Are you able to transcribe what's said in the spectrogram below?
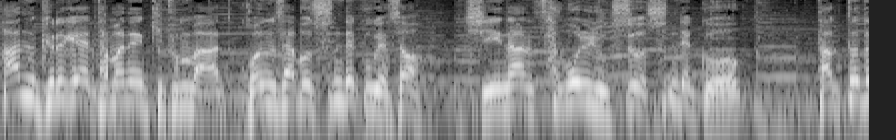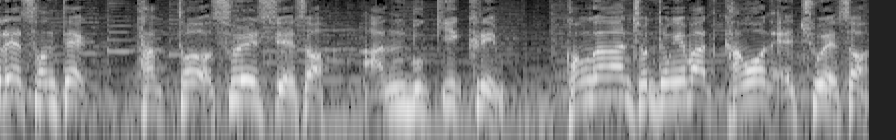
한 그릇에 담아낸 깊은 맛 권사부 순댓국에서 진한 사골 육수 순댓국. 닥터들의 선택 닥터 스웰스에서 안붓기 크림. 건강한 전통의 맛 강원 애초에서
